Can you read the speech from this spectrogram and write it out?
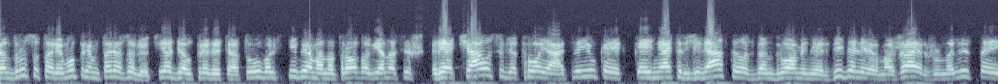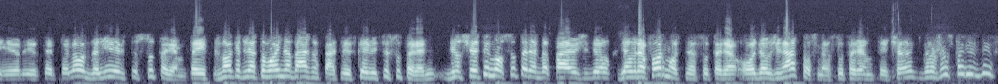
Bendrų sutarimų primta rezoliucija dėl prioritetų valstybėje, man atrodo, vienas iš rečiausių Lietuvoje atvejų, kai, kai net ir žiniasklaidos bendruomenė ir didelė, ir maža, ir žurnalistai, ir, ir taip toliau, dalyviai visi sutarėm. Tai, žinokit, Lietuvoje nedažnas atvejis, kai visi sutarė. Dėl švietimo sutarė, bet, pavyzdžiui, dėl, dėl reformos nesutarė, o dėl žiniasklaidos mes sutarėm. Tai čia gražus pavyzdys.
